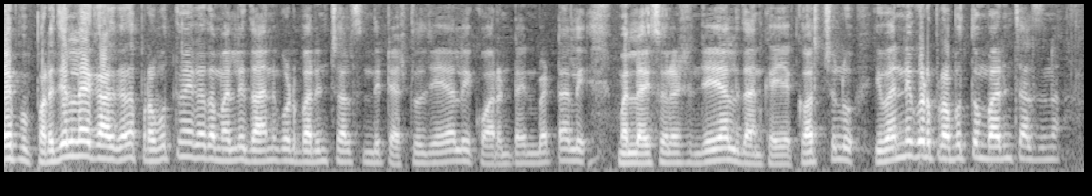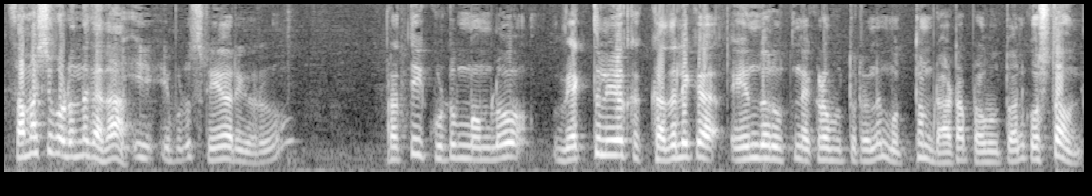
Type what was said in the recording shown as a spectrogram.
రేపు ప్రజలనే కాదు కదా ప్రభుత్వమే కదా మళ్ళీ దాన్ని కూడా భరించాల్సింది. టెస్టులు చేయాలి క్వారంటైన్ పెట్టాలి మళ్ళీ ఐసోలేషన్ చేయాలి దానికి అయ్యే ఖర్చులు ఇవన్నీ కూడా ప్రభుత్వం భరించాల్సిన సమస్య కూడా ఉంది కదా? ఇప్పుడు శ్రీహరి గారు ప్రతి కుటుంబంలో వ్యక్తుల యొక్క కదలిక ఏం జరుగుతుంది ఎక్కడ పోతుందని మొత్తం డాటా ప్రభుత్వానికి వస్తూ ఉంది.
